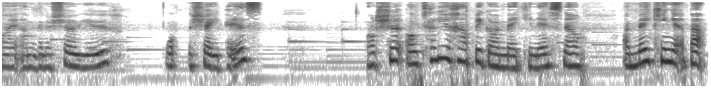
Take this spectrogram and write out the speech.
I am going to show you what the shape is I'll show I'll tell you how big I'm making this now I'm making it about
